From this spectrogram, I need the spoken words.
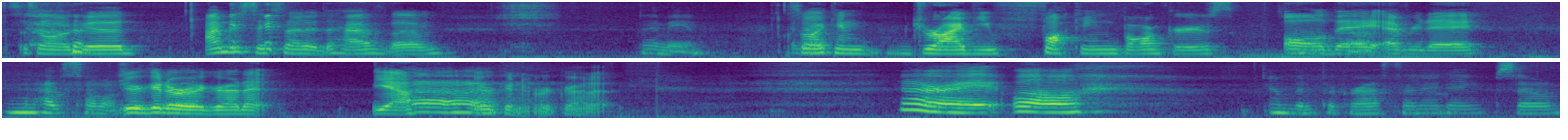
it's all good i'm just excited to have them I mean, so i can drive you fucking bonkers all day every day I'm gonna have so much. you're gonna regret. regret it yeah Uh. you're gonna regret it All right. Well, I've been procrastinating, so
